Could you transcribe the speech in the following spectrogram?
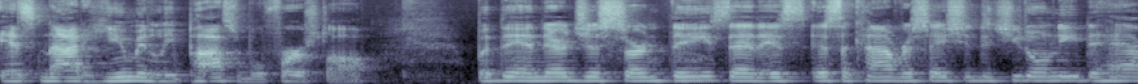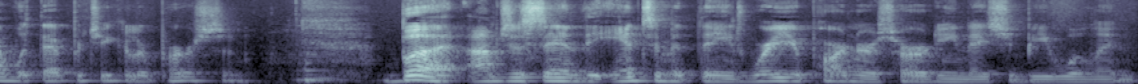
it's not humanly possible, first off. But then there are just certain things that it's, it's a conversation that you don't need to have with that particular person. But I'm just saying the intimate things where your partner is hurting, they should be willing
